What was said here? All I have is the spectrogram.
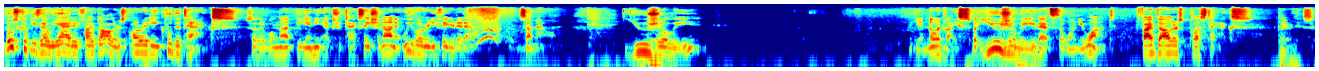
those cookies that we added, $5, already include the tax. So there will not be any extra taxation on it. We've already figured it out somehow. Usually, again, no advice, but usually that's the one you want. $5 plus tax. There it is.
